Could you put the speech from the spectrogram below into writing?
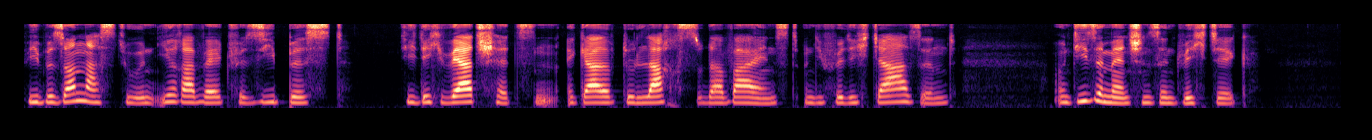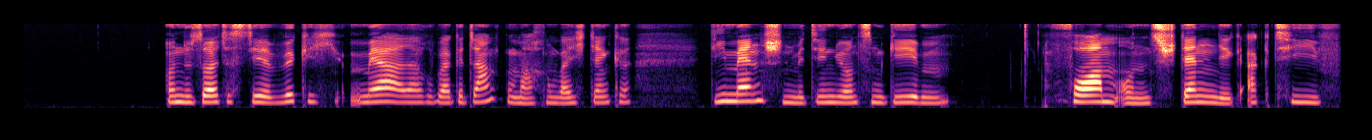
wie besonders du in ihrer Welt für sie bist, die dich wertschätzen, egal ob du lachst oder weinst, und die für dich da sind. Und diese Menschen sind wichtig. Und du solltest dir wirklich mehr darüber Gedanken machen, weil ich denke, die Menschen, mit denen wir uns umgeben, formen uns ständig, aktiv,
